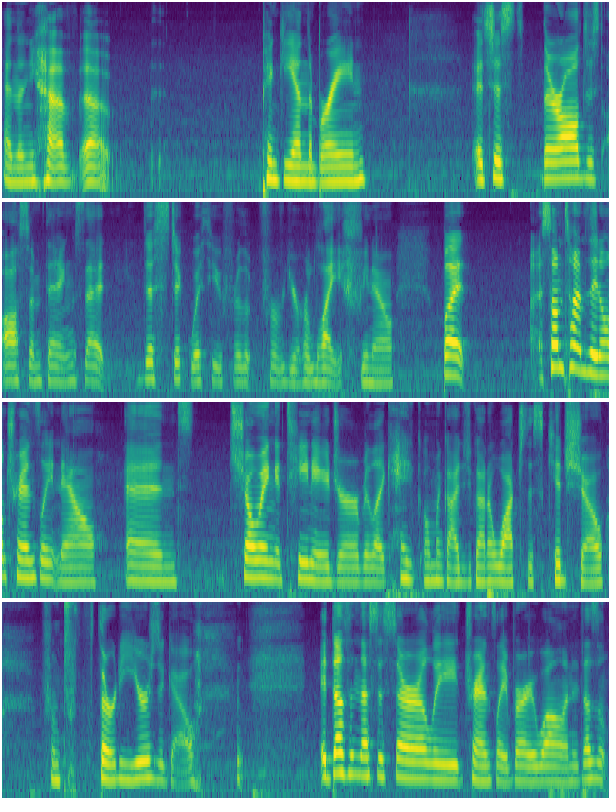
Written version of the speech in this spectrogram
and then you have uh, Pinky and the Brain it's just they're all just awesome things that just stick with you for the, for your life, you know. But uh, sometimes they don't translate now, and showing a teenager be like, "Hey, oh my God, you got to watch this kids show from t- 30 years ago." it doesn't necessarily translate very well, and it doesn't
